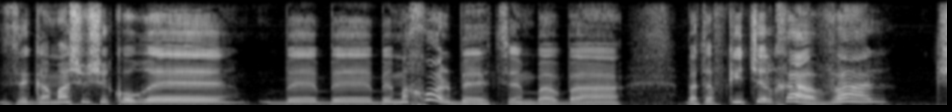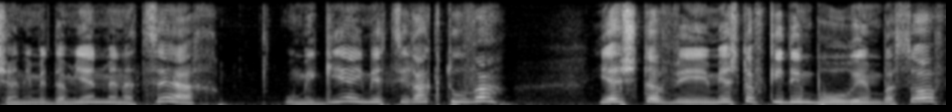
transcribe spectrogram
זה גם משהו שקורה ב- ב- במחול בעצם, ב- ב- בתפקיד שלך, אבל כשאני מדמיין מנצח, הוא מגיע עם יצירה כתובה. יש תווים, יש תפקידים ברורים. בסוף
